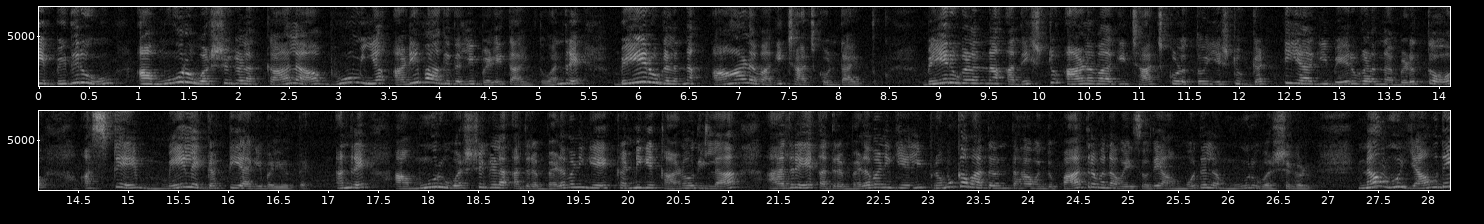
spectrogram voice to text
ಈ ಬಿದಿರು ಆ ಮೂರು ವರ್ಷಗಳ ಕಾಲ ಭೂಮಿಯ ಅಡಿಭಾಗದಲ್ಲಿ ಬೆಳೀತಾ ಇತ್ತು. ಅಂದರೆ ಬೇರುಗಳನ್ನು ಆಳವಾಗಿ ಚಾಚ್ಕೊಳ್ತಾ ಇತ್ತು. ಬೇರುಗಳನ್ನು ಅದೆಷ್ಟು ಆಳವಾಗಿ ಚಾಚ್ಕೊಳ್ಳುತ್ತೋ, ಎಷ್ಟು ಗಟ್ಟಿಯಾಗಿ ಬೇರುಗಳನ್ನು ಬಿಡುತ್ತೋ, ಅಷ್ಟೇ ಮೇಲೆ ಗಟ್ಟಿಯಾಗಿ ಬೆಳೆಯುತ್ತೆ. ಅಂದರೆ ಆ ಮೂರು ವರ್ಷಗಳ ಅದರ ಬೆಳವಣಿಗೆ ಕಣ್ಣಿಗೆ ಕಾಣೋದಿಲ್ಲ. ಆದರೆ ಅದರ ಬೆಳವಣಿಗೆಯಲ್ಲಿ ಪ್ರಮುಖವಾದಂತಹ ಒಂದು ಪಾತ್ರವನ್ನು ವಹಿಸೋದೇ ಆ ಮೊದಲ ಮೂರು ವರ್ಷಗಳು. ನಾವು ಯಾವುದೇ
